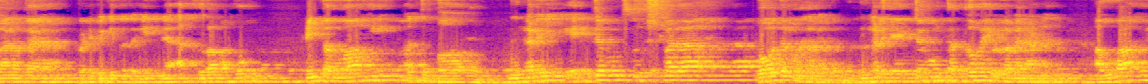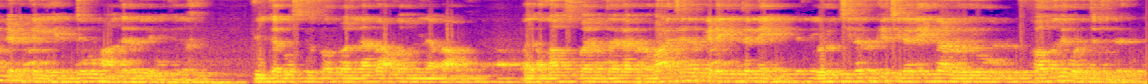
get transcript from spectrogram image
തആല പഠിപ്പിക്കുന്നത് ഇന്ന ഇൻദല്ലാഹി നിങ്ങളിൽ ഏറ്റവും സൂക്ഷ്മത ബോധമുള്ളവൻ നിങ്ങളിൽ ഏറ്റവും തത്വമയുള്ളവനാണ് അള്ളാഹുവിന്റെ അടുക്കൽ ഏറ്റവും ആദരവ് ലഭിക്കുക. അള്ളാഹു പ്രവാചകർക്കിടയിൽ തന്നെ ഒരു ചിലർക്ക് ചിലരേക്കാൾ ഒരു ഫമൽ കൊടുത്തിട്ടുണ്ട്.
